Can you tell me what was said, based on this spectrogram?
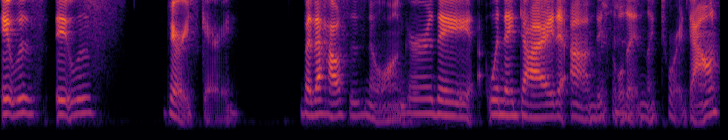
It was it was very scary. But the house is no longer. They when they died, um, they sold it and like tore it down.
